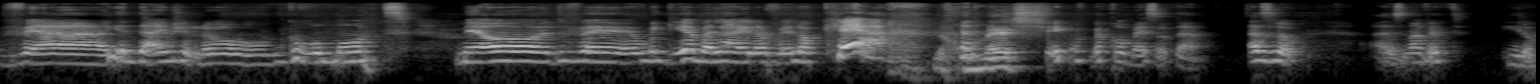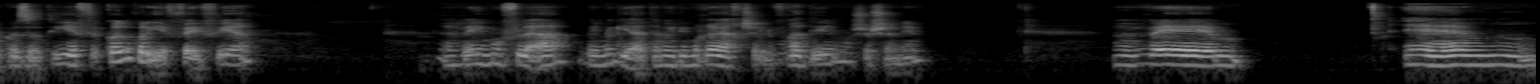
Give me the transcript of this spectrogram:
והידיים שלו גרומות מאוד, והוא מגיע בלילה ולוקח. וחומס. וחומס אותה. אז לא. אז מוות היא לא כזאת, היא יפה, קודם כל היא יפהפייה, והיא מופלאה, והיא מגיעה תמיד עם ריח של ורדים או שושנים. ו... אמ,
